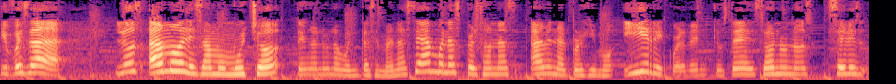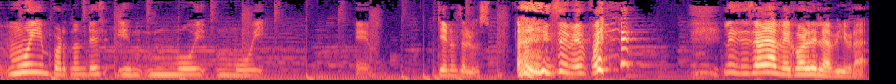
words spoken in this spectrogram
Y pues nada, los amo, les amo mucho. Tengan una bonita semana. Sean buenas personas, amen al prójimo. Y recuerden que ustedes son unos seres muy importantes y muy, muy eh, llenos de luz. Se me fue. Les deseo la mejor de la vibra.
